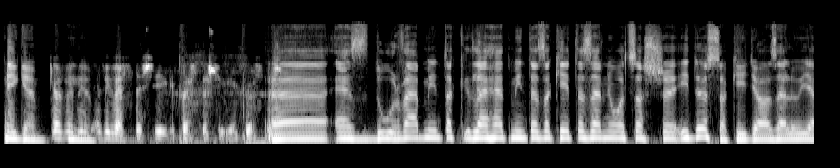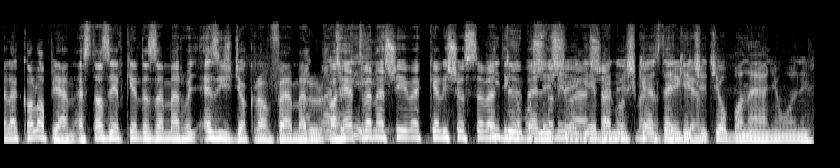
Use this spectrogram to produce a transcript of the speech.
Igen. Ezek, igen. ezek veszteségek, veszteségek, veszteségek. Ez durvább, mint a, lehet, mint ez a 2008-as időszak, így az előjelek alapján? Ezt azért kérdezem, mert hogy ez is gyakran felmerül. Hát, a 70-es évekkel is összevetik a mostani válságot, is kezd egy kicsit jobban elnyúlni.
